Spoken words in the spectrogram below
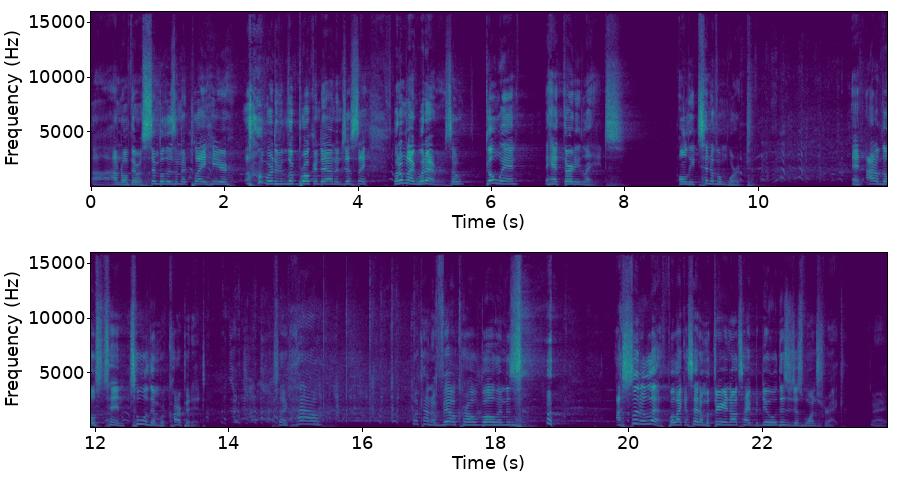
Uh, I don't know if there was symbolism at play here, or to look broken down and just say, but I'm like, whatever. So go in. They had 30 lanes. Only 10 of them worked. And out of those 10, two of them were carpeted. It's like, how? What kind of Velcro bowling is? I should have left, but like I said, I'm a three and out type of dude. This is just one strike, right?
